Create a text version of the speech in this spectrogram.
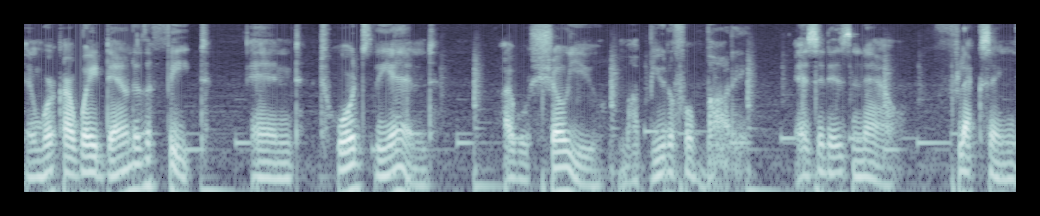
and work our way down to the feet. And towards the end, I will show you my beautiful body as it is now, flexing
